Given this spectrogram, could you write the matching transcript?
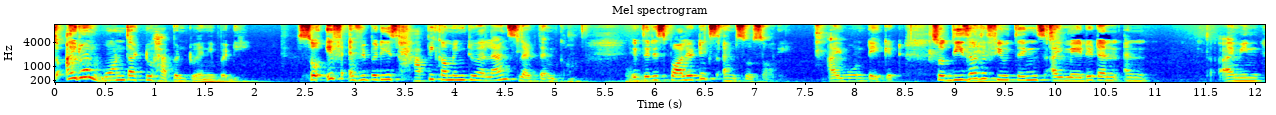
so i don't want that to happen to anybody so if everybody is happy coming to Elance, let them come. If there is politics, I'm so sorry. I won't take it. So these are the few things I made it and and I mean,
